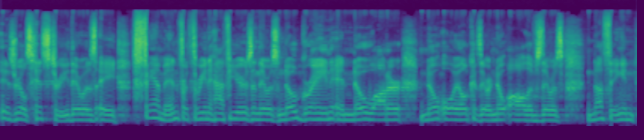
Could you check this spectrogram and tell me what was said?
Israel's history, there was a famine for three and a half years, and there was no grain and no water, no oil, because there were no olives, there was nothing. And,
